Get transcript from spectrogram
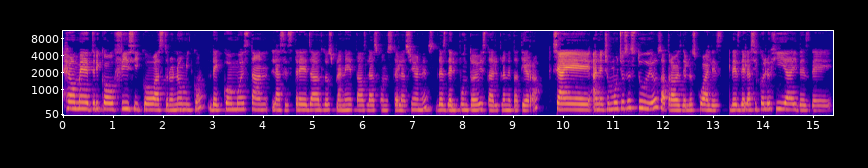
geométrico, físico, astronómico de cómo están las estrellas, los planetas, las constelaciones desde el punto de vista del planeta Tierra. Se eh, han hecho muchos estudios a través de los cuales desde la psicología y desde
